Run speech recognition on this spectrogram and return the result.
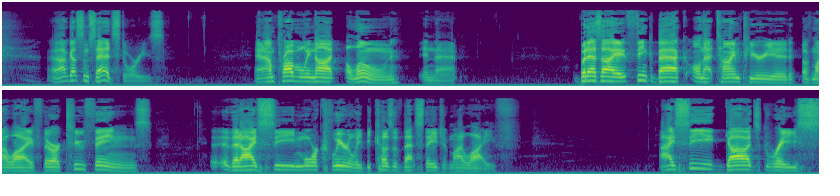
I've got some sad stories. And I'm probably not alone in that. But as I think back on that time period of my life, there are two things uh, that I see more clearly because of that stage of my life. I see God's grace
